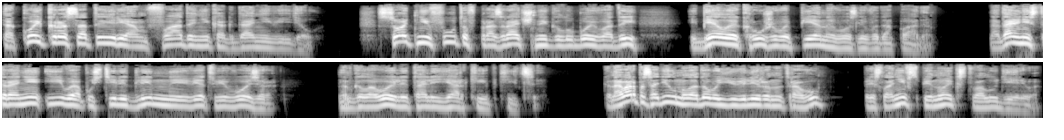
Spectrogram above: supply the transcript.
Такой красоты Риамфада никогда не видел. Сотни футов прозрачной голубой воды и белое кружево пены возле водопада. На дальней стороне ивы опустили длинные ветви в озеро. Над головой летали яркие птицы. Коновар посадил молодого ювелира на траву, прислонив спиной к стволу дерева.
